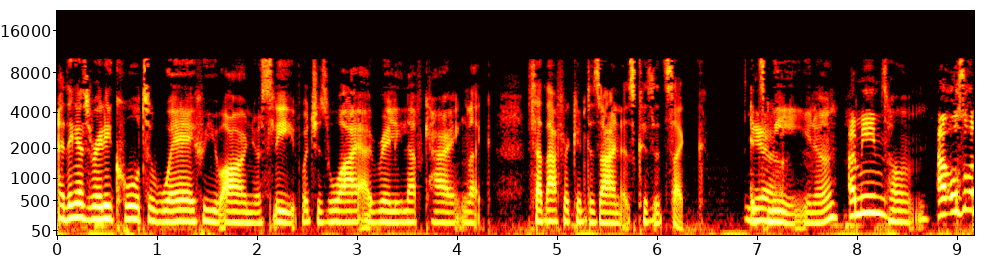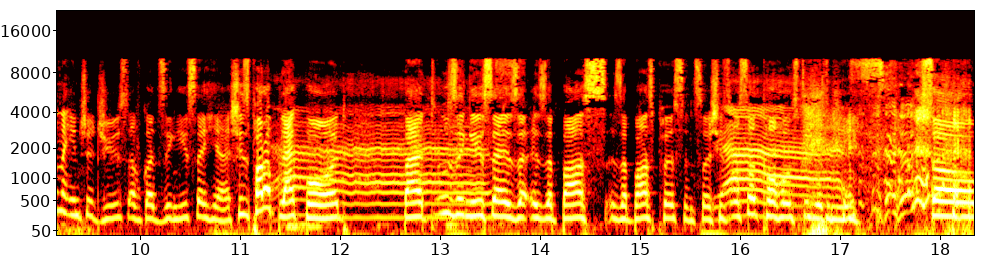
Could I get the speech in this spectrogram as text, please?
I think it's really cool to wear who you are on your sleeve, which is why I really love carrying like South African designers because it's like it's Yeah. me, you know. I mean, It's home. I also want to introduce. I've got Zingisa here. She's part of Blackboard, but Zingisa is a, is a boss is a boss person, so she's also co-hosting with me. so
